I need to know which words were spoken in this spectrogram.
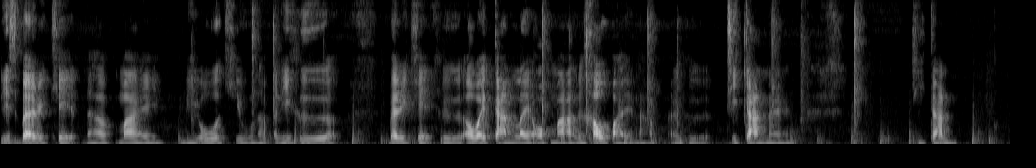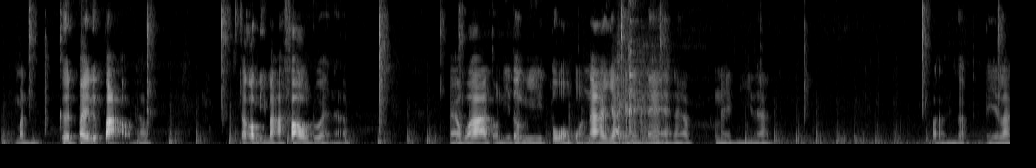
this barricade นะครับ my be overkill นะครับ อันนี้คือ barricade คือเอาไว้กันอะไรออกมาหรือเข้าไปนะครับนั่นคือที่กั้นในที่กั้นมันเกินไปหรือเปล่านะครับ แล้วก็มีหมาเฝ้าด้วยนะครับ แปลว่าตรงนี้ต้องมีตัวหัวหน้าใหญ่แน่ๆนะครับข้างในนี้นะครับฝั่งนี้ก็นี่อะไร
